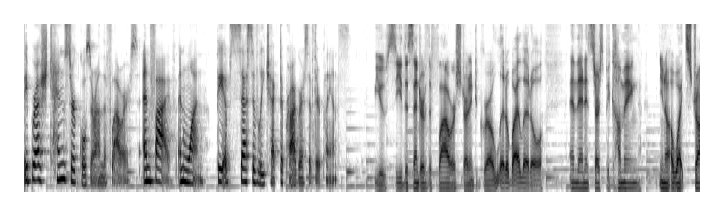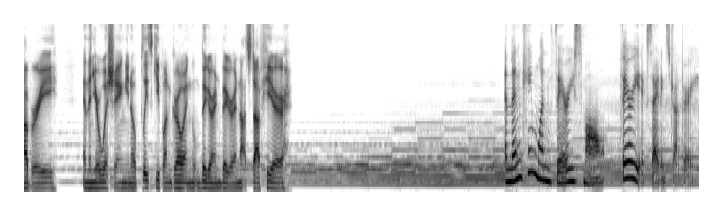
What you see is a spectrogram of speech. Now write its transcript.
They brush 10 circles around the flowers, and five, and one. They obsessively check the progress of their plants. You see the center of the flower starting to grow little by little, and then it starts becoming, you know, a white strawberry. And then you're wishing, you know, please keep on growing bigger and bigger and not stop here. And then came one very small, very exciting strawberry.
